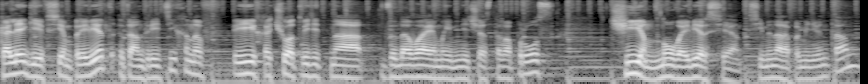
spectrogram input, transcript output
Коллеги, всем привет! Это Андрей Тихонов. И хочу ответить на задаваемый мне часто вопрос, чем новая версия семинара по мини-винтам,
